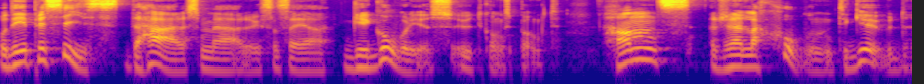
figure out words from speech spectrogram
Och det är precis det här som är så att säga Gregorius utgångspunkt. Hans relation till Gud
